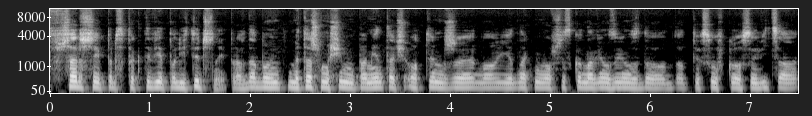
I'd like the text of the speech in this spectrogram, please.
w szerszej perspektywie politycznej, prawda? Bo my też musimy pamiętać o tym, że no jednak mimo wszystko nawiązując do, do tych słów Klausewica,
